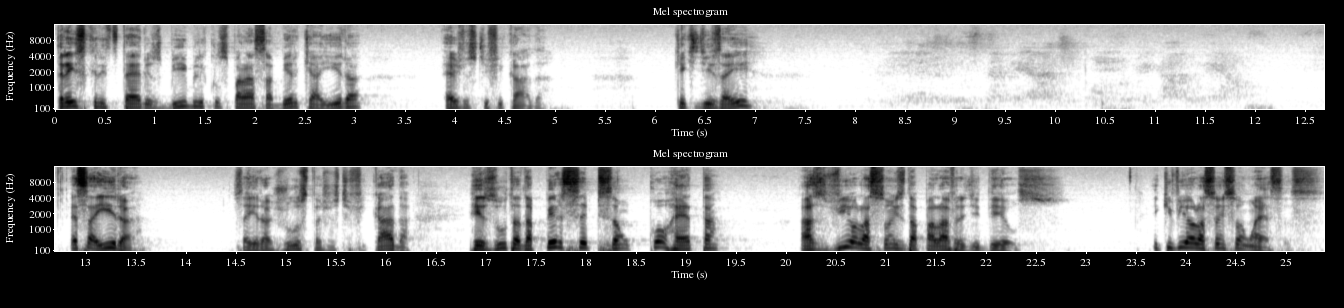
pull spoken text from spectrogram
Três critérios bíblicos para saber que a ira é justificada. O que, que diz aí? Essa ira, essa ira justa, justificada, resulta da percepção correta as violações da palavra de Deus. E que violações são essas?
